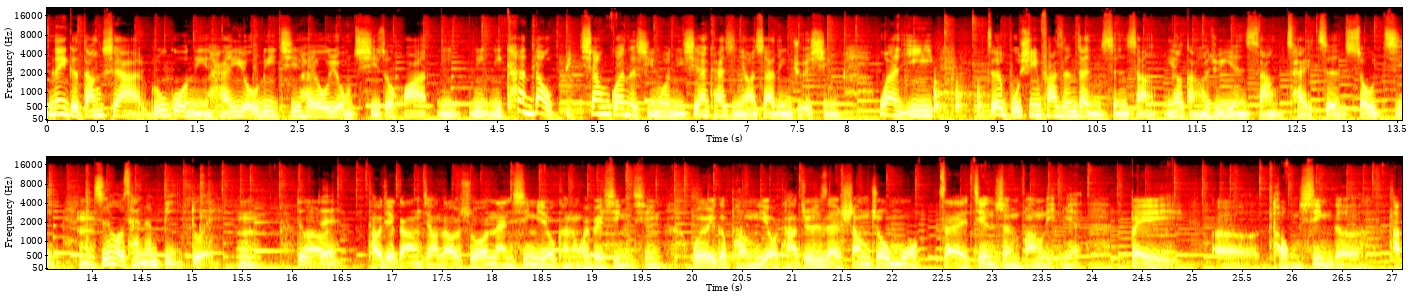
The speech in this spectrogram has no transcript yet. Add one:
那个当下，如果你还有力气、还有勇气的话，你你你看到相关的新闻，你现在开始你要下定决心，万一这个不幸发生在你身上，你要赶快去验伤、采证、收集，之后才能比对，嗯，对不对？呃，桃姐刚刚讲到说，男性也有可能会被性侵。我有一个朋友，他就是在上周末在健身房里面被呃同性的阿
